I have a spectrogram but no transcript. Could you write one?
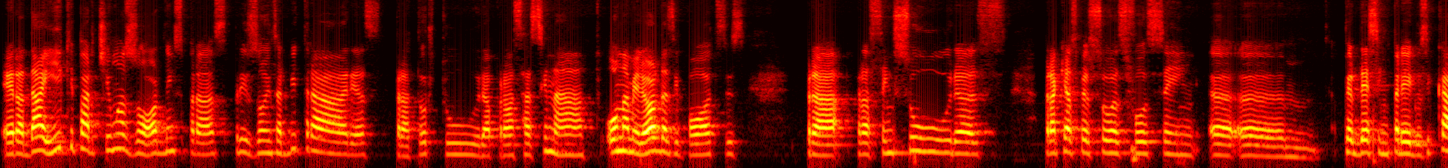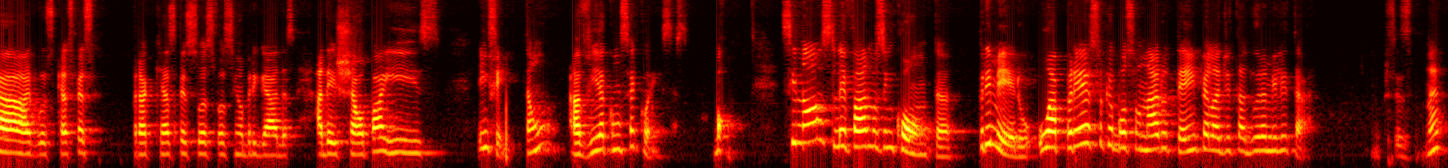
era daí que partiam as ordens para as prisões arbitrárias, para a tortura, para o assassinato, ou, na melhor das hipóteses, para, para censuras, para que as pessoas fossem uh, uh, perdesse empregos e cargos, que para que as pessoas fossem obrigadas a deixar o país. Enfim, então havia consequências. Bom, se nós levarmos em conta, primeiro, o apreço que o Bolsonaro tem pela ditadura militar, não precisa, né?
